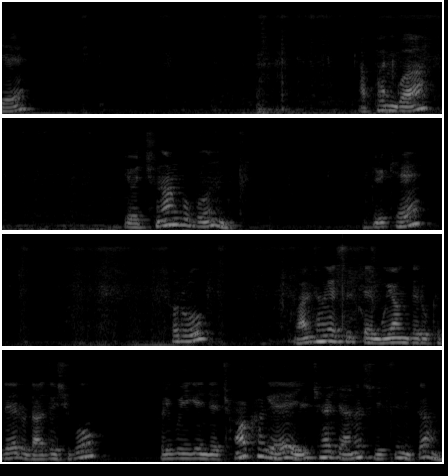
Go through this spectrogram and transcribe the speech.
이제 앞판과 요 중앙 부분 이렇게 서로 완성했을 때 모양대로 그대로 놔두시고 그리고 이게 이제 정확하게 일치하지 않을 수 있으니까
